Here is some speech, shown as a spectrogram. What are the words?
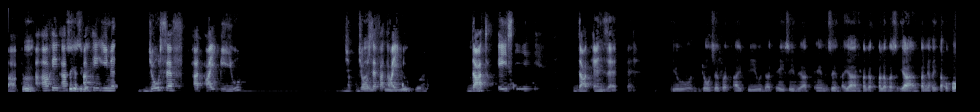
uh, hmm. aking, aking, sige, sige. aking email, joseph at IPU. Joseph at IPU. Dot AC dot NZ. Yun, joseph at ipu.ac.nz. Ayan, palabas. Yan, panakita ko po.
